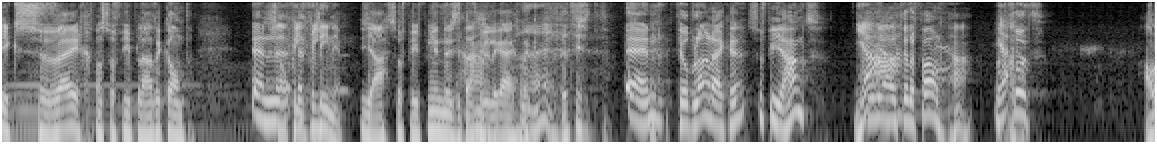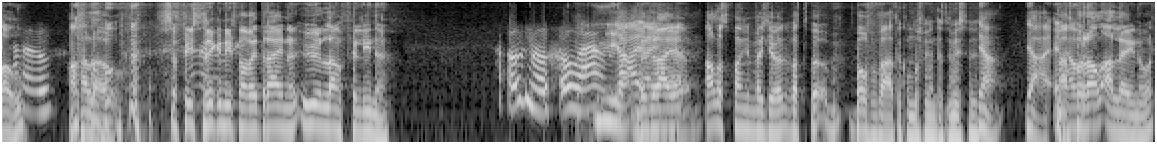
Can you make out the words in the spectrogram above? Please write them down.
Ik zwijg van Sofie Platenkamp. En, Sophie eh, Verline. Ja, Sofie Verlinde is het Ja. natuurlijk eigenlijk. Ja, dat is het. En, veel belangrijker, Sofie je hangt. Ja. Aan jouw telefoon. Ja. Goed. Hallo. Hallo. Hallo. Sofie, schrik er niet van. Wij draaien een uur lang Verline. Ook nog, oh wauw. Ja, we draaien alles van je wat, je wat we boven water konden vinden, tenminste. Ja, ja. En maar nou- vooral alleen hoor.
